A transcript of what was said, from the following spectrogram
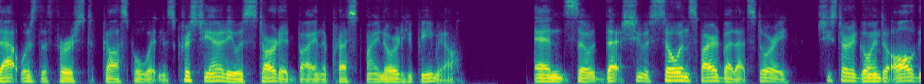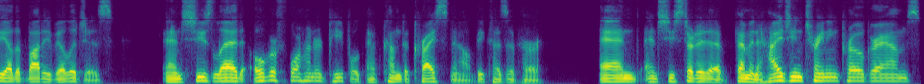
that was the first gospel witness. Christianity was started by an oppressed minority female. And so that she was so inspired by that story, she started going to all the other Badi villages. And she's led over 400 people have come to Christ now because of her. And and she started a feminine hygiene training programs.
